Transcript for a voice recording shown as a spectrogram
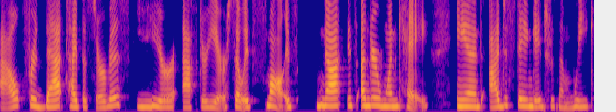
out for that type of service year after year. So it's small, it's not, it's under 1K. And I just stay engaged with them week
